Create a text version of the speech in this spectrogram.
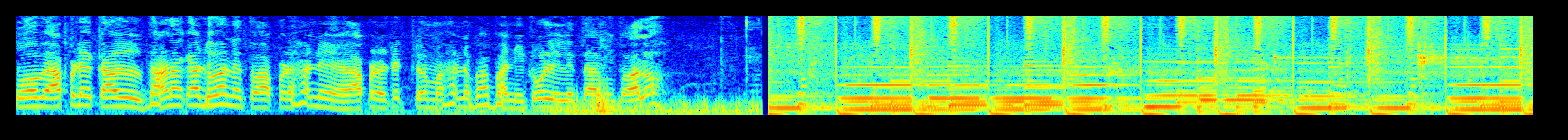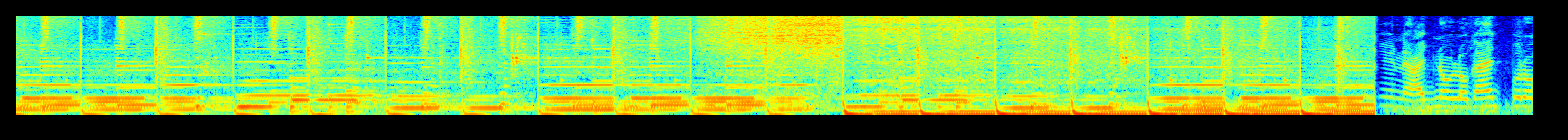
તો હવે આપણે કાલ ધાણા કાઢવા ને, તો આપણે હે ને, આપણા ટ્રેક્ટરમાં હે ને, ભાભાની ટોલી લેતા આવી તો હાલો. આજનો વ્લોગ અહીં જ પૂરો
